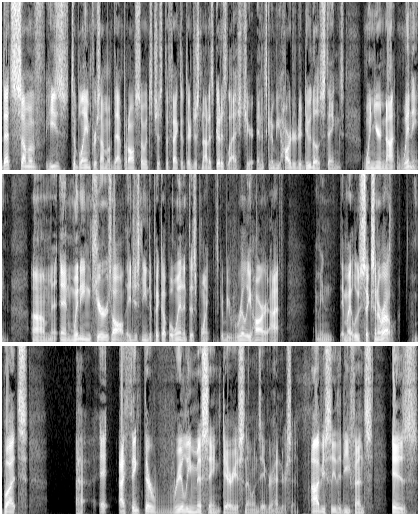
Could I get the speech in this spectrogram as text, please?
that's some of he's to blame for some of that, but also it's just the fact that they're just not as good as last year, and it's going to be harder to do those things when you're not winning. Um, and winning cures all. They just need to pick up a win at this point. It's going to be really hard. I, I mean, they might lose six in a row, but I, I think they're really missing Darius Snow and Xavier Henderson. Obviously, the defense is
